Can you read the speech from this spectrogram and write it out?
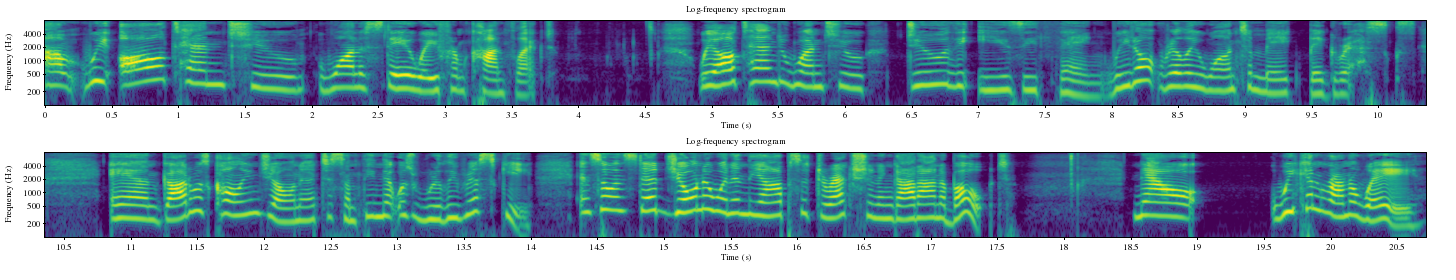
um, we all tend to want to stay away from conflict. We all tend to want to do the easy thing. We don't really want to make big risks. And God was calling Jonah to something that was really risky. And so instead, Jonah went in the opposite direction and got on a boat. Now, we can run away,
